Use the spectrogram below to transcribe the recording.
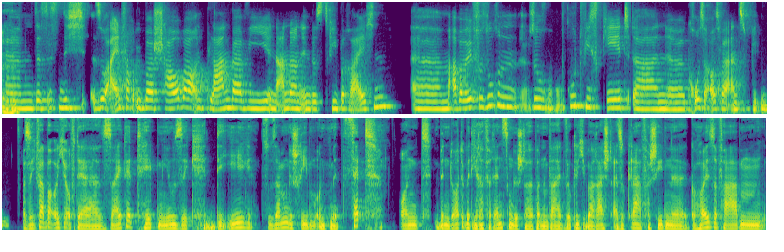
Ähm, das ist nicht so einfach überschaubar und planbar wie in anderen Industriebereichen. Ähm, aber wir versuchen so gut wie es geht, da eine große Auswahl anzubieten. Also ich war bei euch auf der Seite tapemusic.de zusammengeschrieben und mit Z und bin dort über die Referenzen gestolpert und war halt wirklich überrascht. Also klar, verschiedene Gehäusefarben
